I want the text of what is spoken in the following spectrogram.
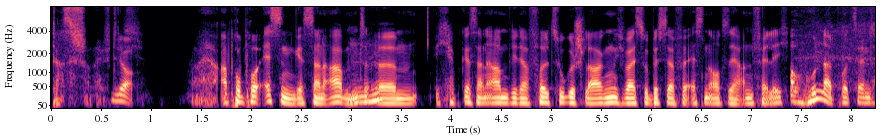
Das ist schon heftig. Ja. Apropos Essen, gestern Abend. Mhm. Ähm, ich habe gestern Abend wieder voll zugeschlagen. Ich weiß, du bist ja für Essen auch sehr anfällig. Oh, 100 Prozent.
